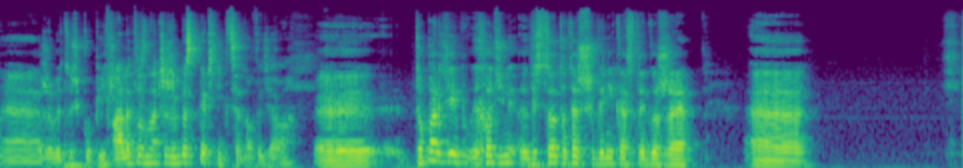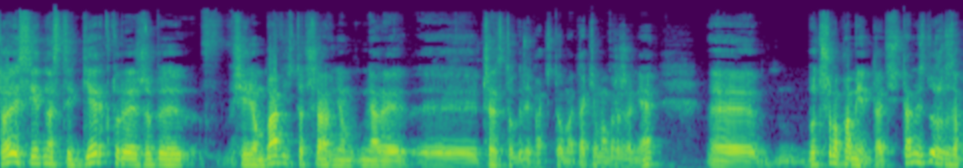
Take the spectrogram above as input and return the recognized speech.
e, żeby coś kupić. Ale to znaczy, że bezpiecznik cenowy działa. E, to bardziej chodzi mi, wiesz co, to też wynika z tego, że e, to jest jedna z tych gier, które żeby się ją bawić, to trzeba w nią w miarę e, często grywać. To ma, takie mam wrażenie. E, bo trzeba pamiętać, tam jest dużo do, zap,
